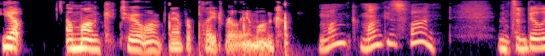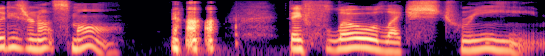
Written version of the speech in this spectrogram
Yep. A monk too. I've never played really a monk. monk monk is fun. Its Mhm. abilities are not small. They flow like stream.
